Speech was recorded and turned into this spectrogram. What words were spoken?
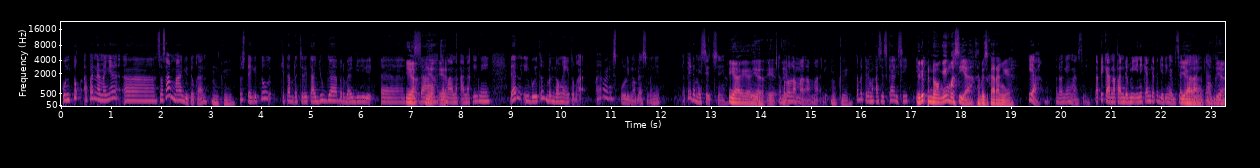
untuk apa namanya eh, sesama gitu kan. Oke. Terus udah gitu kita bercerita juga berbagi eh, Iya, kisah iya, iya. sama anak-anak ini. Dan ibu itu mendongeng itu nggak eh, paling 10-15 menit. Tapi ada message-nya. Iya, iya, iya. Iya, iya. Gak perlu lama-lama gitu. Oke. Kita berterima kasih sekali sih. Jadi pendongeng masih ya sampai sekarang ya? Iya, pendongeng masih. Tapi karena pandemi ini kan kita jadi nggak bisa Iya, jalan kan. Iya,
